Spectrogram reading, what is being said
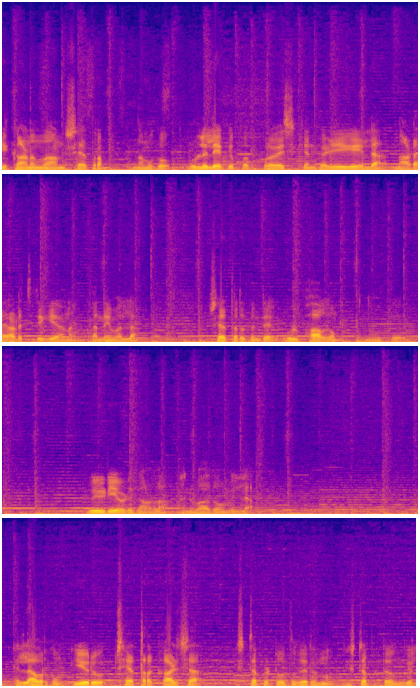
ഈ കാണുന്നതാണ് ക്ഷേത്രം. നമുക്ക് ഉള്ളിലേക്ക് ഇപ്പോൾ പ്രവേശിക്കാൻ കഴിയുകയില്ല. നട അടച്ചിരിക്കുകയാണ്. തന്നെയുമല്ല ക്ഷേത്രത്തിന്റെ ഉൾഭാഗം നമുക്ക് വീഡിയോ എടുക്കാനുള്ള അനുവാദവുമില്ല. എല്ലാവർക്കും ഈ ഒരു ക്ഷേത്ര കാഴ്ച ഇഷ്ടപ്പെട്ടു എന്ന് കരുതുന്നു. ഇഷ്ടപ്പെട്ടുവെങ്കിൽ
